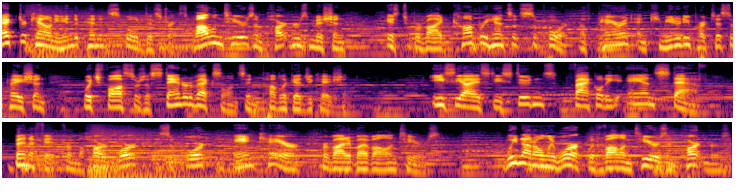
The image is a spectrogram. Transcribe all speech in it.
Ector County Independent School District's Volunteers and Partners mission is to provide comprehensive support of parent and community participation, which fosters a standard of excellence in public education. ECISD students, faculty, and staff benefit from the hard work, support, and care provided by volunteers. We not only work with volunteers and partners,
